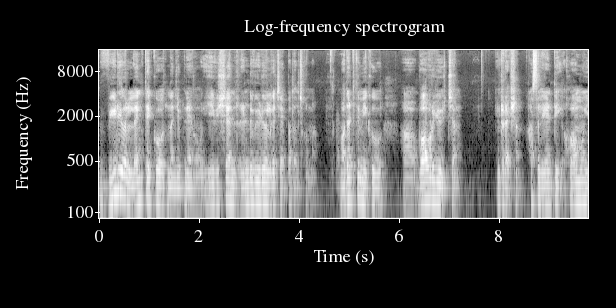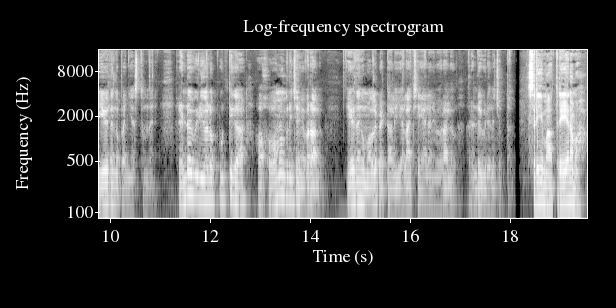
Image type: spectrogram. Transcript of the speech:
వీడియో లెంగ్త్ ఎక్కువ అవుతుందని చెప్పి నేను ఈ విషయాన్ని రెండు వీడియోలుగా చెప్పదలుచుకున్నా. మొదటిది మీకు ఓవర్ వ్యూ ఇచ్చాను. ఇంట్రడక్షన్ అసలు ఏంటి? హోమం ఏ విధంగా పనిచేస్తుందని. రెండో వీడియోలో పూర్తిగా ఆ హోమం గురించిన వివరాలు ఏ విధంగా మొదలు పెట్టాలి ఎలా చేయాలి? అనే వివరాలు రెండో వీడియోలో చెప్తాను. శ్రీమాత్రే నమః.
